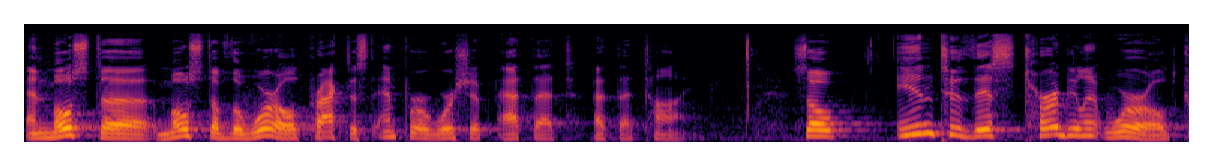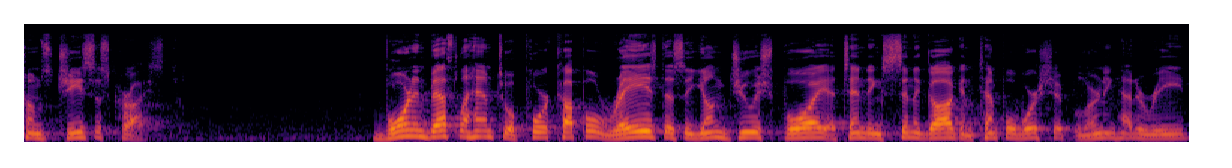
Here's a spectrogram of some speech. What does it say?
And most, uh, most of the world practiced emperor worship at that, at that time. So into this turbulent world comes Jesus Christ. Born in Bethlehem to a poor couple, raised as a young Jewish boy, attending synagogue and temple worship, learning how to read,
